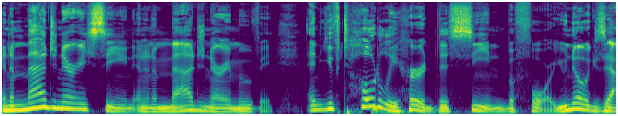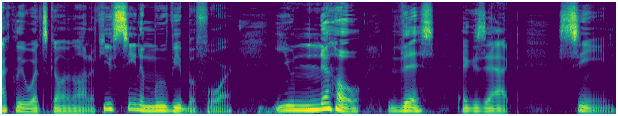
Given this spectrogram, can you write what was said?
an imaginary scene in an imaginary movie. And you've totally heard this scene before. You know exactly what's going on. If you've seen a movie before, you know this exact scene.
